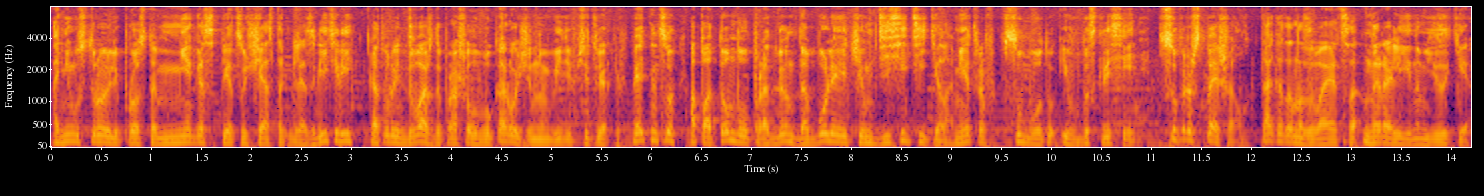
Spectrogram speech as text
Они устроили просто мега-спецучасток для зрителей, который дважды прошел в укороченном виде в четверг и в пятницу, а потом был продлен до более чем 10 километров в субботу и в воскресенье. Супер спешл, так это называется на раллийном языке.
